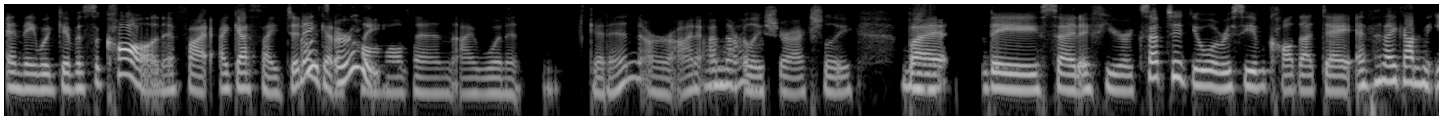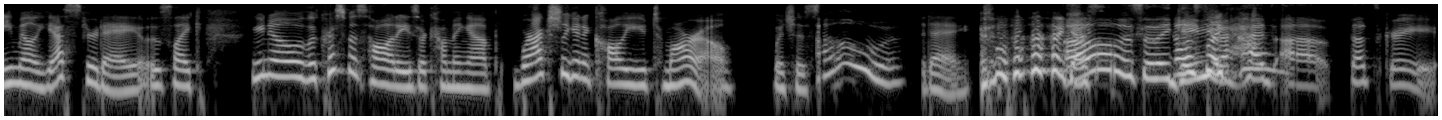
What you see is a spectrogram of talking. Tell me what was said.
and they would give us a call. And if I, I guess I Oh, didn't it's get a early. call, then I wouldn't get in, or I, Oh, I'm not really sure actually. Right. But they said if you're accepted, you will receive a call that day. And then I got an email yesterday. It was like, you know, the Christmas holidays are coming up. We're actually going to call you tomorrow, which is Oh. today, I guess. Oh, so they And I was gave you a heads oh. up. That's great.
